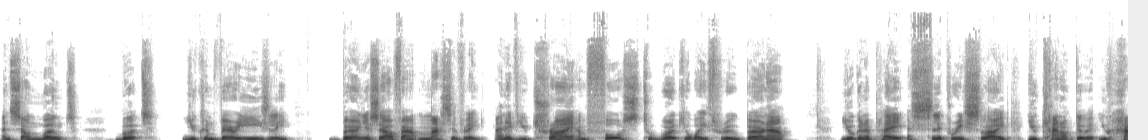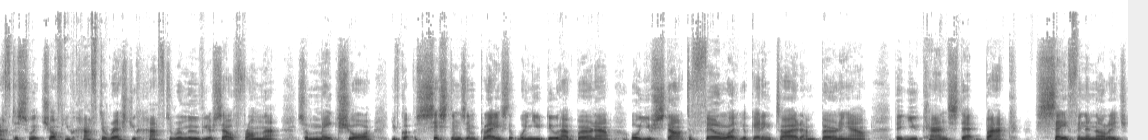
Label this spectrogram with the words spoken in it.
and some won't. But you can very easily burn yourself out massively. And if you try and force to work your way through burnout, you're going to play a slippery slide. You cannot do it. You have to switch off. You have to rest. You have to remove yourself from that. So make sure you've got the systems in place that when you do have burnout or you start to feel like you're getting tired and burning out, that you can step back, safe in the knowledge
